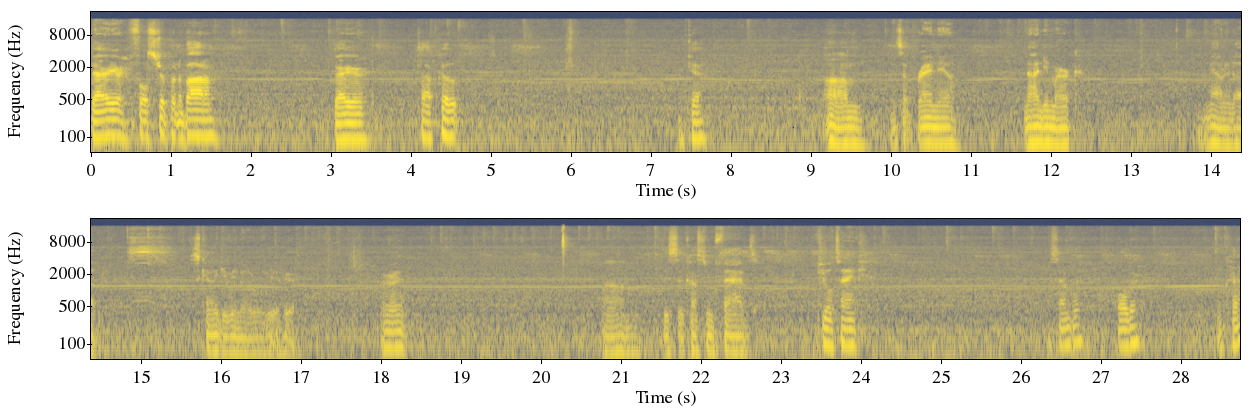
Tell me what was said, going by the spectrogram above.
Barrier, full strip on the bottom. Barrier, top coat. Okay. Um, it's a brand new 90 Merc. Mounted up. Just kind of give you an overview here. All right. Um, this is a custom fabbed fuel tank assembly holder. Okay.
